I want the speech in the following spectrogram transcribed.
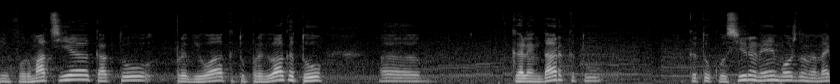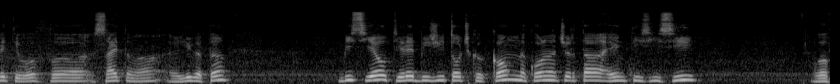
информация, както правила, като правила, като а, календар, като, като класиране може да намерите в а, сайта на лигата. Bcl-bg.com наклона черта NTCC в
